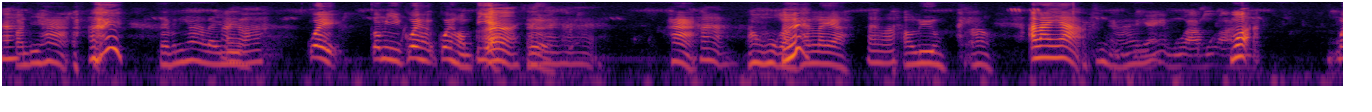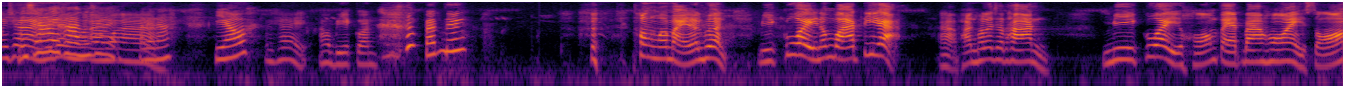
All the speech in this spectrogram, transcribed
ฮะ วันที่ห้าเฮ้ยแต่วันที่ห้าอะไรอะไรลืมวะกล้วยก็มีกล้วยกล้วยหอมเตี้ยเออใช่ใช่ใช่ใช่ห้าห้า เอาหกเฮ้อะยพันอะไรอะอะไรวะเอาลืมเอา อะไรอะที่ไหนมั่วไม่ใช่ไม่ใช่ค่ะไม่ใช่เอาอ่อะไรนะเดี๋ยวไม่ใช่ เอาเบียร์ก่อน แป๊บนึง ท่องมาใหม่แล้วเพื่อน มีกล้วยน้ำว้าเตี้ย อ่า พันธุ์พระราชทาน มีกล้วยหอมแฝดบาฮอยสอง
